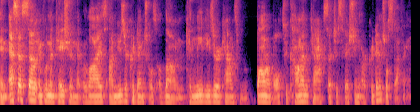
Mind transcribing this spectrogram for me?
An SSO implementation that relies on user credentials alone can leave user accounts vulnerable to common attacks such as phishing or credential stuffing.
